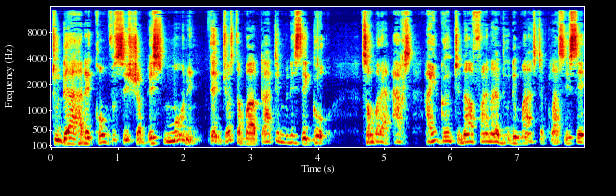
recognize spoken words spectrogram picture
Today i had a conversation this morning uh, just about 30 minutes ago Somebody asked, Are you going to now finally do the master class? He said,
